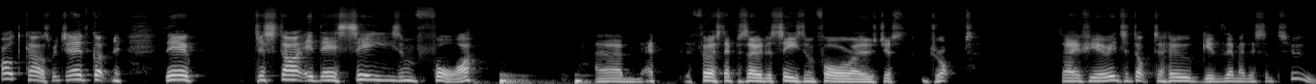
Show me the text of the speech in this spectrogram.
podcast, which they've got. They've just started their season four. Um, the first episode of season four has just dropped. So if you're into Doctor Who, give them a listen too.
